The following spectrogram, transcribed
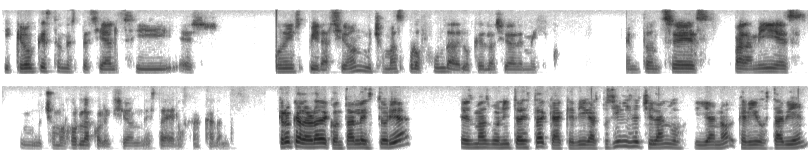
Y creo que esto en especial sí es una inspiración mucho más profunda de lo que es la Ciudad de México. Entonces, para mí es mucho mejor la colección esta de los jacarandas. Creo que a la hora de contar la historia es más bonita esta que a que digas, pues sí dice chilango y ya no, que digo, está bien,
